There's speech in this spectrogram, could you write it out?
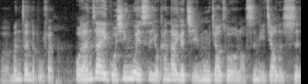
呃闷蒸的部分。偶然在国新卫视有看到一个节目叫做《老师没教的事》，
